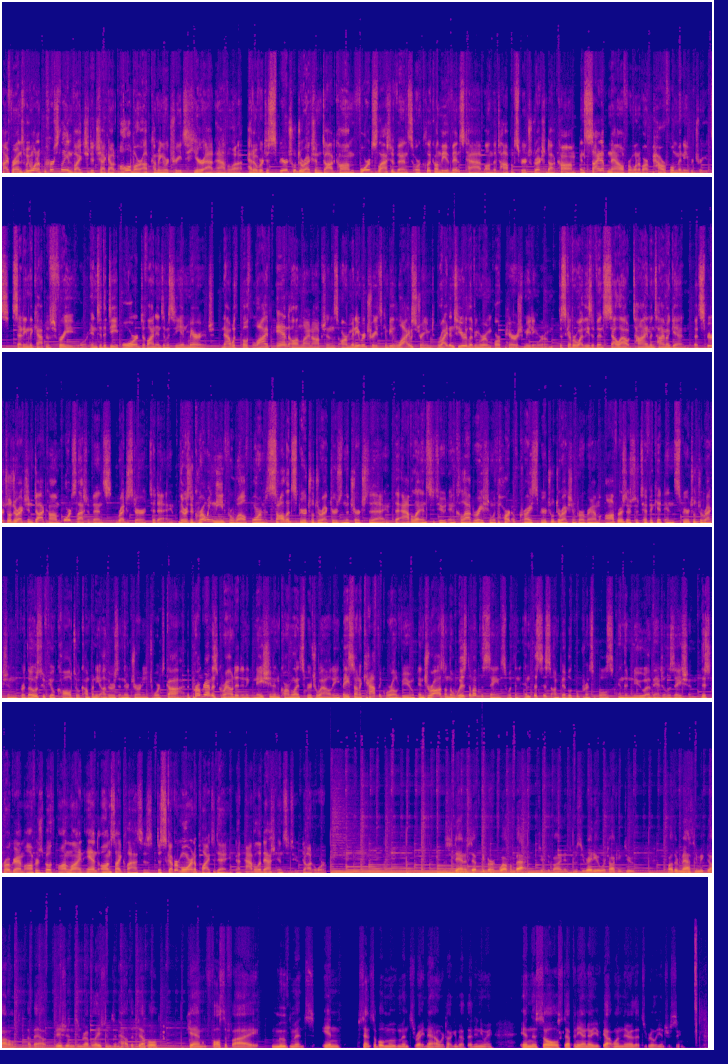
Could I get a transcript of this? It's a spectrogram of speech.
Hi, friends. We want to personally invite you to check out all of our upcoming retreats here at Avila. Head over to spiritualdirection.com forward slash events or click on the events tab on the top of spiritualdirection.com and sign up now for one of our powerful mini retreats Setting the Captives Free, or Into the Deep, or Divine Intimacy in Marriage. Now, with both live and online options, our mini retreats can be live streamed right into your living room or parish meeting room. Discover why these events sell out time and time again. That's spiritualdirection.com forward slash events. Register today. There is a growing need for well formed, solid spiritual directors in the church today. The Avila Institute, in collaboration with Heart of Christ Spiritual Direction Program, offers a certificate in spiritual direction for those who feel called to accompany others in their journey towards God. The program is grounded in Ignatian and Carmelite spirituality based on a Catholic worldview and draws on the wisdom of the saints with an emphasis on biblical principles and the new evangelization. This program offers both online and on site classes Discover more and apply today at avila-institute.org. This is Dan and Stephanie Burke. Welcome back to Divine Intimacy Radio. We're talking to Father Matthew MacDonald about visions and revelations and how the devil can falsify movements in sensible movements right now. We're talking about that anyway. In the soul, Stephanie, I know you've got one there that's really interesting.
